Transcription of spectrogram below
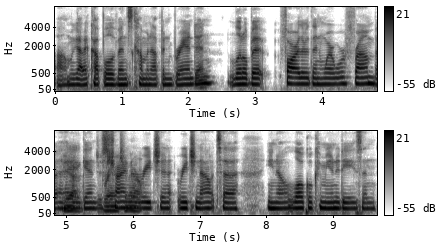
Um, we got a couple events coming up in Brandon, a little bit farther than where we're from, but Yeah, hey, again, just trying to out. reach in, reaching out to, you know, local communities. And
